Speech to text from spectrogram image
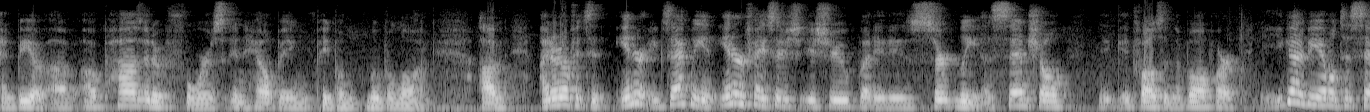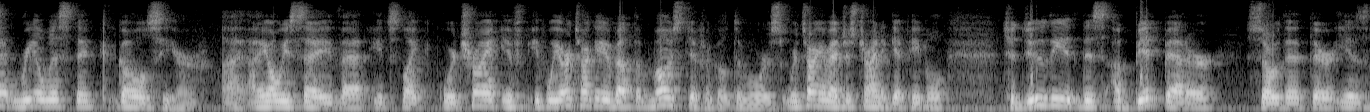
and be a, a, a positive force in helping people move along. Um, I don't know if it's an inter, exactly an interface issue, but it is certainly essential. It, it falls in the ballpark. You got to be able to set realistic goals here. I, I, always say that it's like we're trying. If if we are talking about the most difficult divorce, we're talking about just trying to get people to do the, this a bit better so that there is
